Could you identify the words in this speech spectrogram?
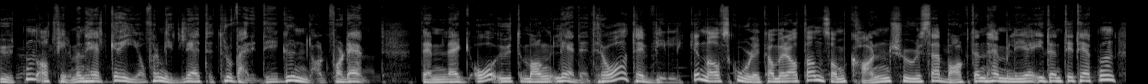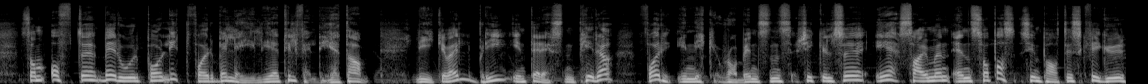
uten at filmen helt greier å formidle et troverdig grunnlag for det. Den legger også ut mange ledetråder til hvilken av skolekameratene som kan skjule seg bak den hemmelige identiteten, som ofte beror på litt for beleilige tilfeldigheter. Likevel blir interessen pirra, for i Nick Robinsons skikkelse er Simon en såpass sympatisk figur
